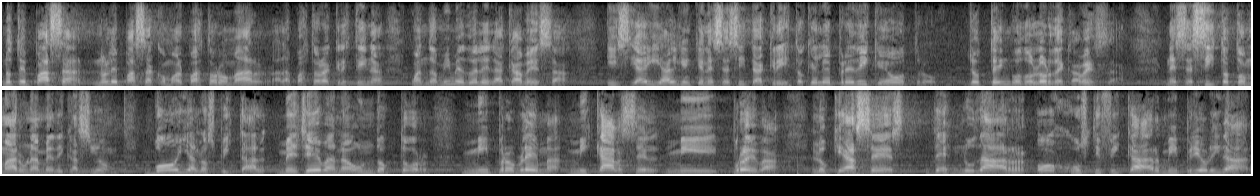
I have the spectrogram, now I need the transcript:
¿No te pasa, no le pasa como al pastor Omar, a la pastora Cristina, cuando a mí me duele la cabeza y si hay alguien que necesita a Cristo, que le predique otro? yo tengo dolor de cabeza, necesito tomar una medicación, voy al hospital, me llevan a un doctor. Mi problema, mi cárcel, mi prueba, lo que hace es desnudar o justificar mi prioridad.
